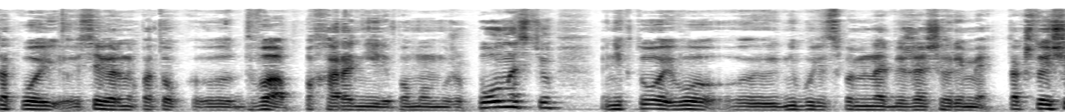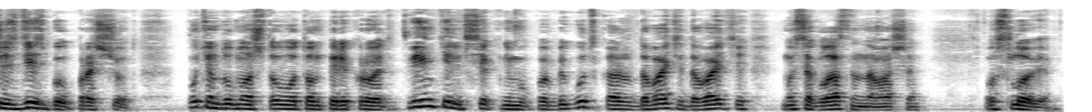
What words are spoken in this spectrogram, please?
такой Северный поток-2 похоронили, по-моему, уже полностью. Никто его не будет вспоминать в ближайшее время. Так что еще здесь был просчет. Путин думал, что вот он перекроет этот вентиль, все к нему побегут, скажут, давайте, давайте, мы согласны на ваши условия.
